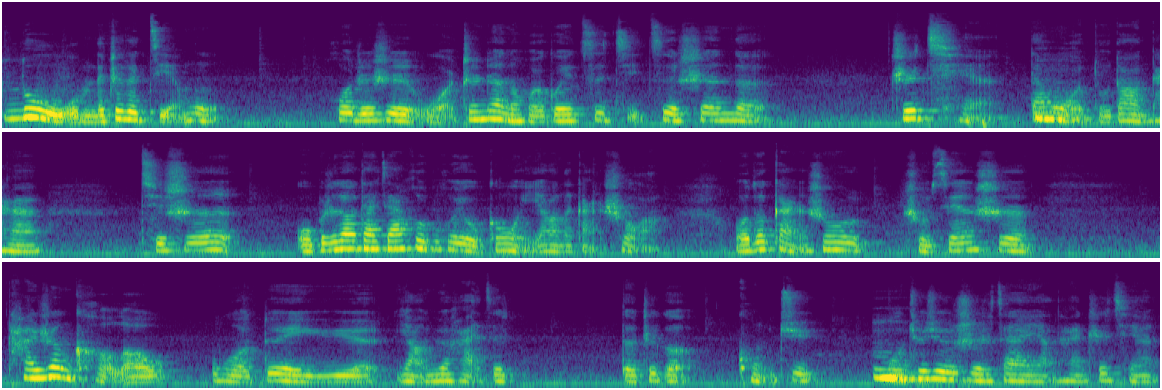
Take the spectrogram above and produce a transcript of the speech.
录我们的这个节目，或者是我真正的回归自己自身的之前，当我读到它，其实我不知道大家会不会有跟我一样的感受啊？我的感受首先是，他认可了我对于养育孩子的这个恐惧。嗯我确确实实在养他之前，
